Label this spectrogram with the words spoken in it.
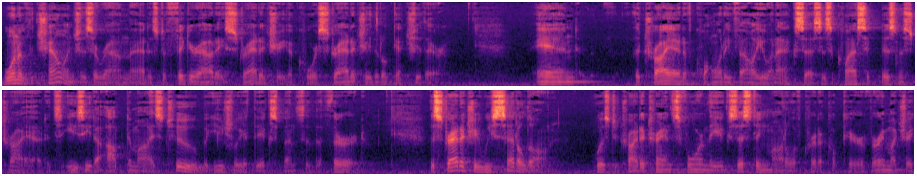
One of the challenges around that is to figure out a strategy, a core strategy that'll get you there. And the triad of quality, value, and access is a classic business triad. It's easy to optimize two, but usually at the expense of the third. The strategy we settled on was to try to transform the existing model of critical care, very much a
